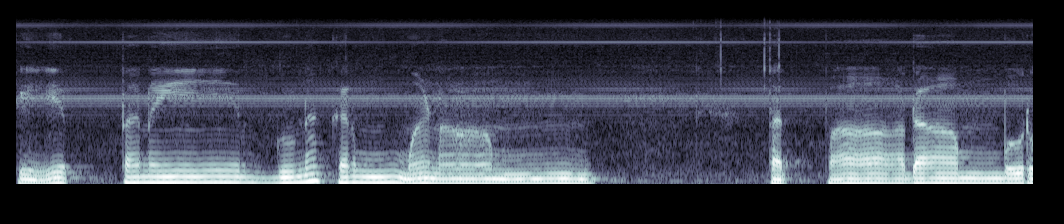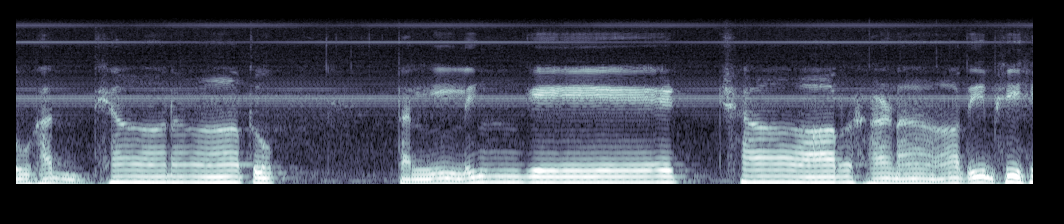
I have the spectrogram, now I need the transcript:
कीर्तनैर्गुणकर्मणाम् तत्पादाम्बुरुहध्यानातु तल्लिङ्गेक्षार्हणादिभिः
